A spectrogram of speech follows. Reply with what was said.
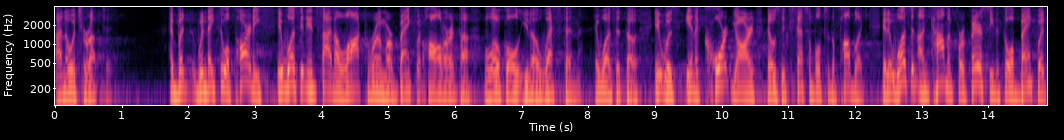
I know what you're up to. But when they threw a party, it wasn't inside a locked room or banquet hall or at the local, you know, Westin. It wasn't the, it was in a courtyard that was accessible to the public. And it wasn't uncommon for a Pharisee to throw a banquet,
